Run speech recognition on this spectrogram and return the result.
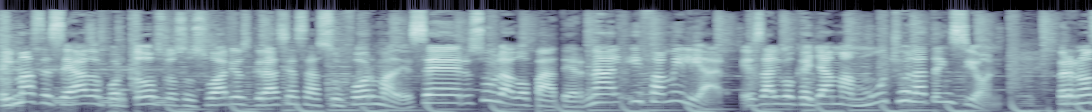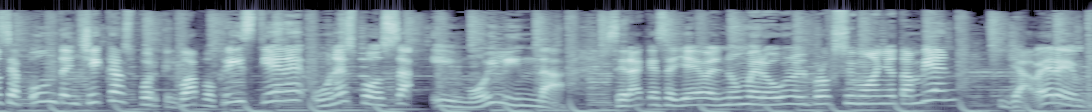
el más deseado por todos los usuarios gracias a su forma de ser, su lado paternal y familiar. Es algo que llama mucho la atención. Pero no se apunten chicas porque el guapo Chris tiene una esposa y muy linda. ¿Será que se lleva el número uno el próximo año también? Ya veremos.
